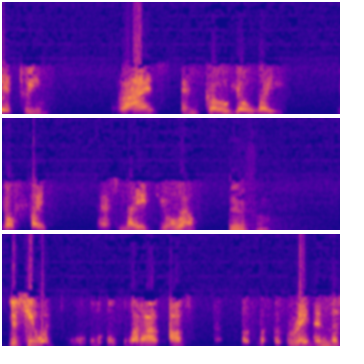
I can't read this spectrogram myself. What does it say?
said to him, Rise and go your way. Your faith has made you well. Beautiful. You see what what I, I've read in the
